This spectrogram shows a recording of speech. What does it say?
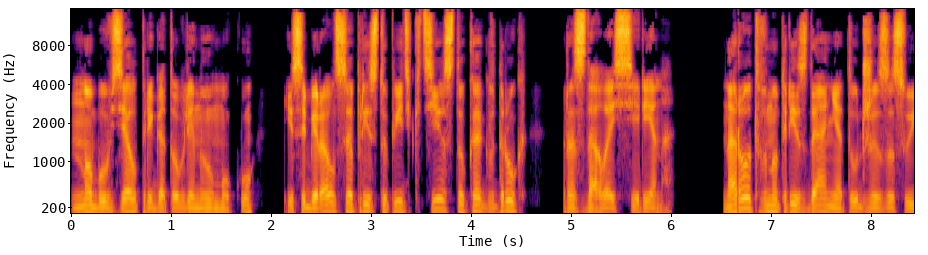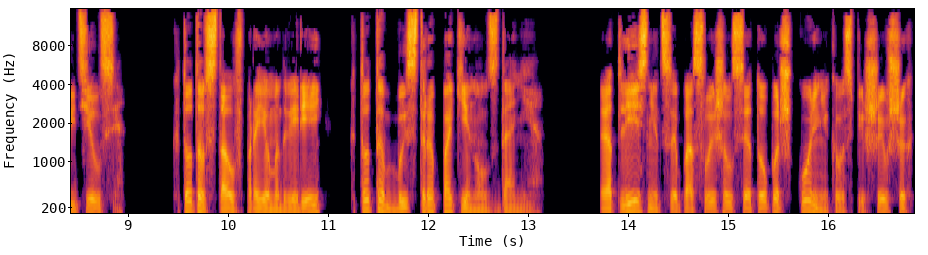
Нобу взял приготовленную муку и собирался приступить к тесту, как вдруг раздалась сирена. Народ внутри здания тут же засуетился. Кто-то встал в проемы дверей, кто-то быстро покинул здание. От лестницы послышался топот школьников, спешивших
